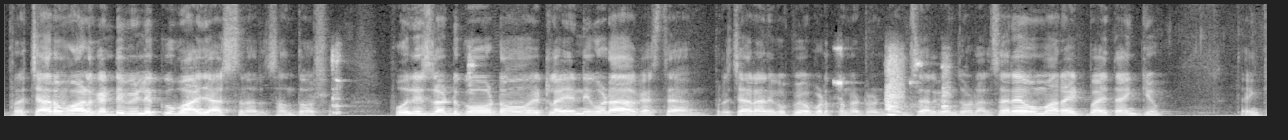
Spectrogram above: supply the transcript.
ప్రచారం వాళ్ళకంటే వీళ్ళు ఎక్కువ బాగా చేస్తున్నారు. సంతోషం. పోలీసులు అడ్డుకోవటం ఇట్లా అన్నీ కూడా కాస్త ప్రచారానికి ఉపయోగపడుతున్నటువంటి అంశాలు కానీ చూడాలి. సరే Uma right boy. Thank you thank you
